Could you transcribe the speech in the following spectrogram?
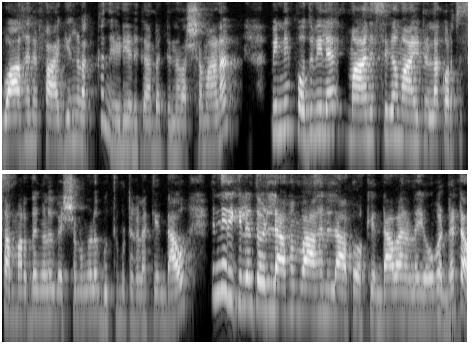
വാഹന ഭാഗ്യങ്ങളൊക്കെ നേടിയെടുക്കാൻ പറ്റുന്ന വർഷമാണ്. പിന്നെ പൊതുവിലെ മാനസികമായിട്ടുള്ള കുറച്ച് സമ്മർദ്ദങ്ങളും വിഷമങ്ങളും ബുദ്ധിമുട്ടുകളൊക്കെ ഉണ്ടാവും. എന്നിരിക്കലും തൊഴിൽ ലാഭം വാഹന ലാഭം ഒക്കെ ഉണ്ടാവാനുള്ള യോഗം ഉണ്ട് കേട്ടോ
